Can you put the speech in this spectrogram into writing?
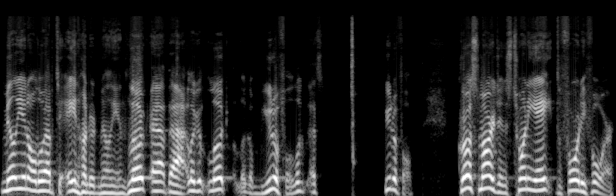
million all the way up to 800 million. Look at that. Look at look look beautiful. Look that's beautiful. Gross margins 28 to 44.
